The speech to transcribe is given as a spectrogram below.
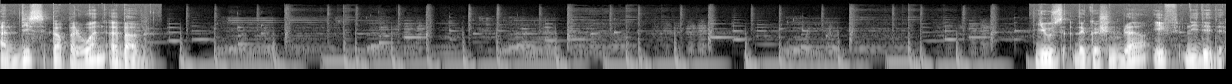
And this purple one above. Use the Gaussian blur if needed.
